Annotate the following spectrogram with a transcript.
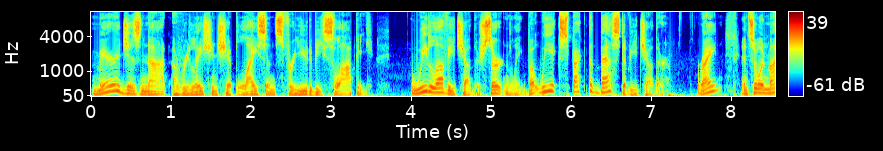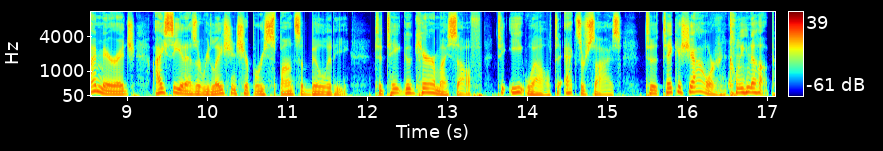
marriage is not a relationship license for you to be sloppy. We love each other, certainly, but we expect the best of each other right? And so in my marriage, I see it as a relationship responsibility to take good care of myself, to eat well, to exercise, to take a shower and clean up,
